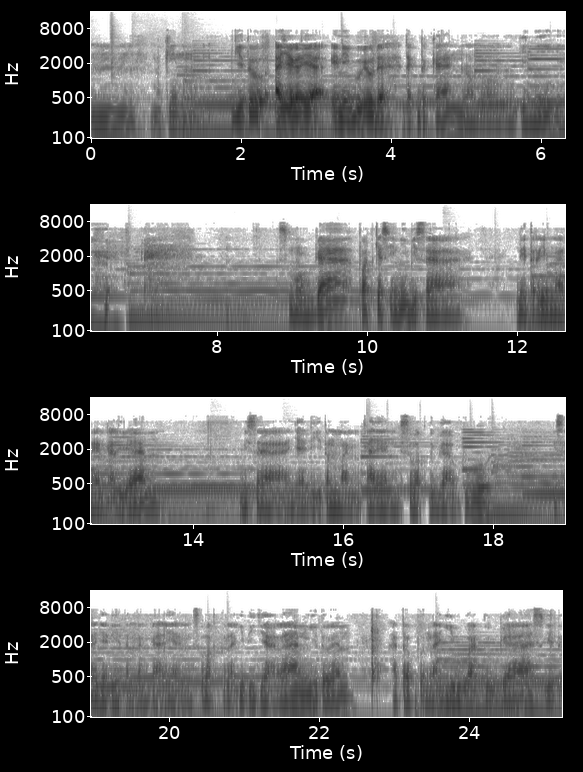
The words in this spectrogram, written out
hmm, mungkin gitu aja kali ya. Ini gue udah deg-degan ngomong gini. Semoga podcast ini bisa diterima dengan kalian bisa jadi teman kalian sewaktu gabut bisa jadi teman kalian sewaktu lagi di jalan gitu kan ataupun lagi buat tugas gitu.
